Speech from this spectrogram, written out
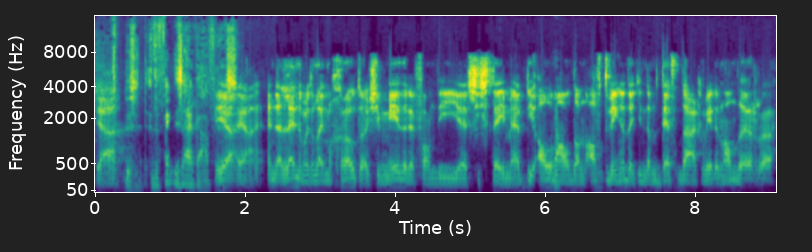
Ja. Dus het, het effect is eigenlijk averechts. Ja, ja, en de ellende wordt alleen maar groter als je meerdere van die systemen hebt, die allemaal ja. dan afdwingen dat je dan 30 dagen weer een ander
